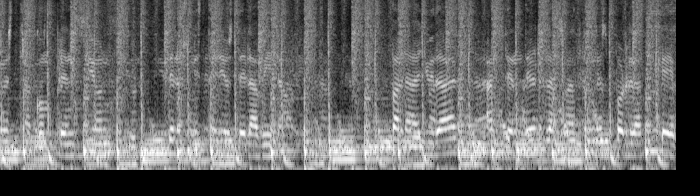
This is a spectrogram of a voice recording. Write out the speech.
nuestra comprensión de los misterios de la vida, para ayudar a entender las razones por las que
